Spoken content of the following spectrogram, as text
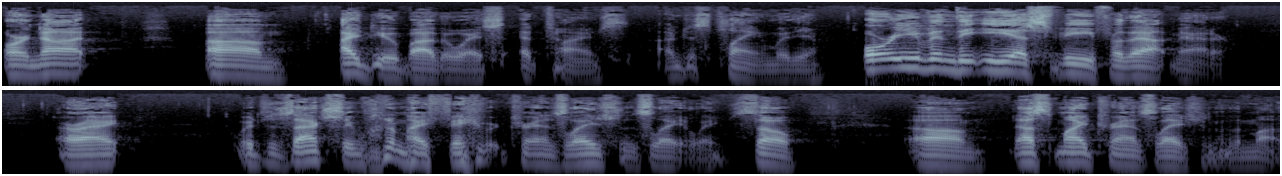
or not. Um, I do, by the way, at times. I'm just playing with you. Or even the ESV for that matter, all right, which is actually one of my favorite translations lately. So um, that's my translation of the month.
